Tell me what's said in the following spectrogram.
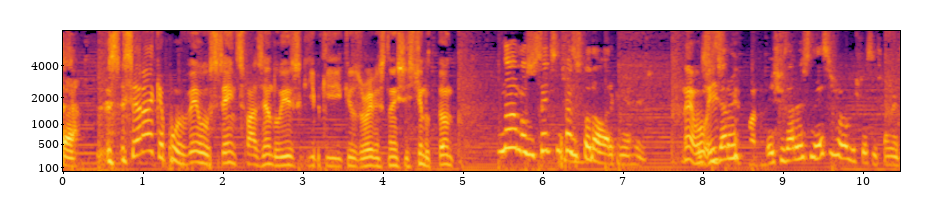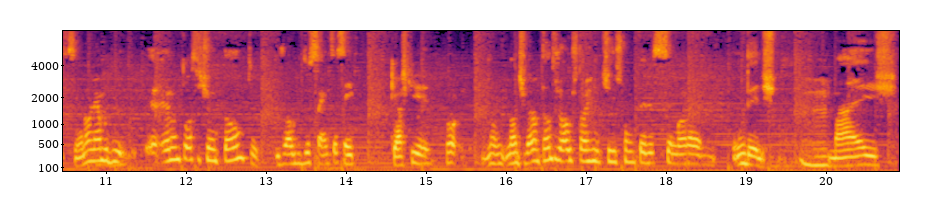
É. Será que é por ver os Saints fazendo isso que, que, que os Ravens estão insistindo tanto? Não, mas os Saints não fazem isso toda hora, que nem a gente. Né, eles, fizeram, isso... eles fizeram isso nesse jogo especificamente, assim. Eu não lembro de. Eu não tô assistindo tanto os jogos do Saints, assim, que eu acho que não, não tiveram tantos jogos transmitidos como teve essa semana um deles. Uhum. Mas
